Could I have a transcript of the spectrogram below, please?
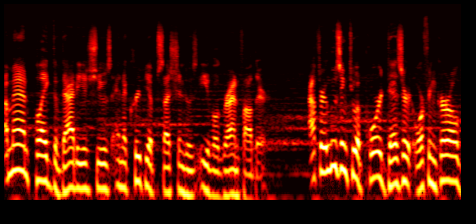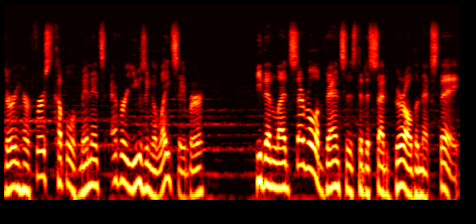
a man plagued of daddy issues and a creepy obsession to his evil grandfather. After losing to a poor desert orphan girl during her first couple of minutes ever using a lightsaber, he then led several advances to the said girl the next day,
